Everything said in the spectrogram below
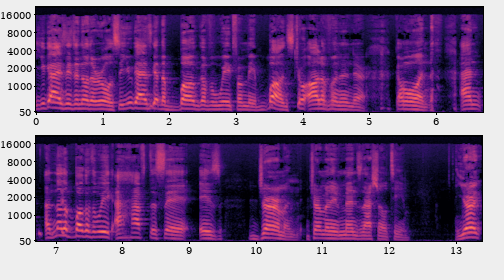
you guys need to know the rules. So you guys get the bug of the week from me. Bugs, throw all of them in there. Come on. And another bug of the week I have to say is German, Germany men's national team. Your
